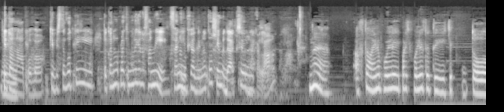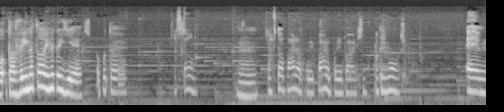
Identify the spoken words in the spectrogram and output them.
Και το Μμ. ανάποδο. Και πιστεύω ότι το κάνουμε απλά και μόνο για να φανεί. Φαίνομαι πιο αδύνατος, είμαι εντάξει, όλα είναι καλά. Ναι. Αυτό είναι πολύ, υπάρχει πολύ το ότι και το, το αδύνατο είναι το υγιές. Οπότε... Αυτό. μ. Αυτό πάρα πολύ, πάρα πολύ υπάρχει. Ακριβώς. Ε,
